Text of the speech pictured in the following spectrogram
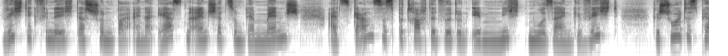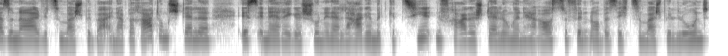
Wichtig finde ich, dass schon bei einer ersten Einschätzung der Mensch als Ganzes betrachtet wird und eben nicht nur sein Gewicht. Geschultes Personal, wie zum Beispiel bei einer Beratungsstelle, ist in der Regel schon in der Lage, mit gezielten Fragestellungen herauszufinden, ob es sich zum Beispiel lohnt,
